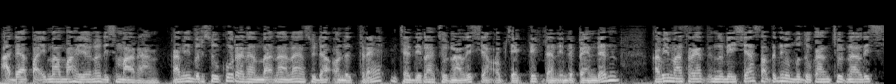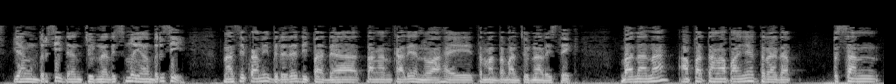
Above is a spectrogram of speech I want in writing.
Ada Pak Imam Mahyono di Semarang. Kami bersyukur ada Mbak Nana yang sudah on the track, jadilah jurnalis yang objektif dan independen. Kami masyarakat Indonesia saat ini membutuhkan jurnalis yang bersih dan jurnalisme yang bersih. Nasib kami berada di pada tangan kalian, wahai teman-teman jurnalistik. Mbak Nana, apa tanggapannya terhadap pesan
